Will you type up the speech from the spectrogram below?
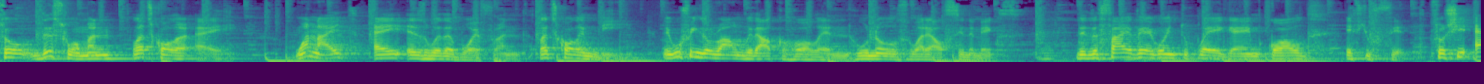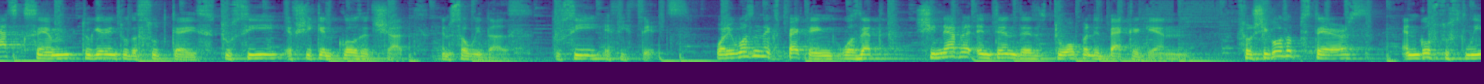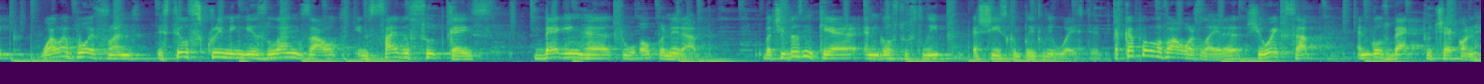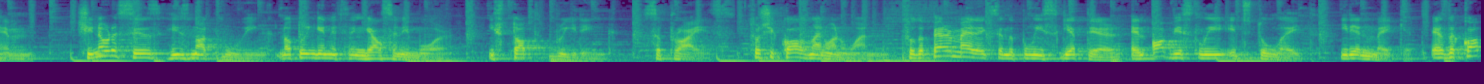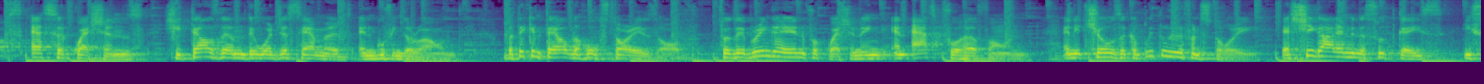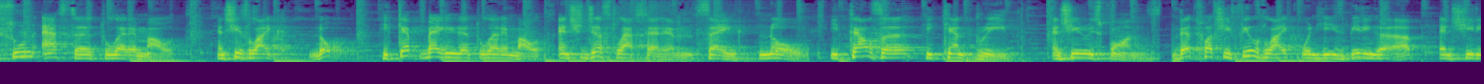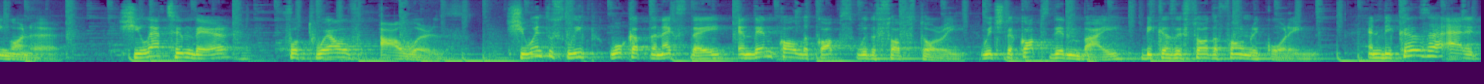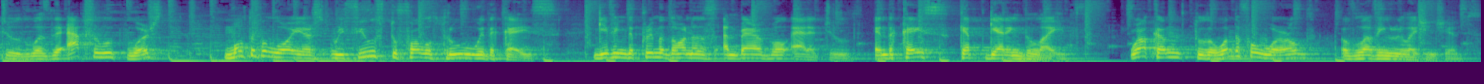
So this woman, let's call her A. One night, A is with her boyfriend. Let's call him B. They're woofing around with alcohol and who knows what else in the mix. They decide they're going to play a game called If You Fit. So she asks him to get into the suitcase to see if she can close it shut. And so he does, to see if he fits. What he wasn't expecting was that she never intended to open it back again. So she goes upstairs and goes to sleep while her boyfriend is still screaming his lungs out inside the suitcase, begging her to open it up. But she doesn't care and goes to sleep as she is completely wasted. A couple of hours later, she wakes up and goes back to check on him. She notices he's not moving, not doing anything else anymore. He stopped breathing. Surprise. So she calls 911. So the paramedics and the police get there, and obviously it's too late. He didn't make it. As the cops ask her questions, she tells them they were just hammered and goofing around. But they can tell the whole story is off. So they bring her in for questioning and ask for her phone. And it shows a completely different story. As she got him in the suitcase, he soon asked her to let him out. And she's like, nope. He kept begging her to let him out, and she just laughs at him, saying, no. He tells her he can't breathe, and she responds. That's what she feels like when he is beating her up and cheating on her. She left him there for 12 hours. She went to sleep, woke up the next day, and then called the cops with a sob story, which the cops didn't buy because they saw the phone recording. And because her attitude was the absolute worst, multiple lawyers refused to follow through with the case, giving the prima donna's unbearable attitude, and the case kept getting delayed. Welcome to the wonderful world of loving relationships.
